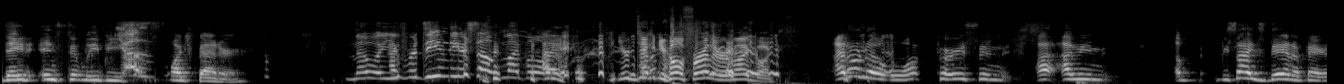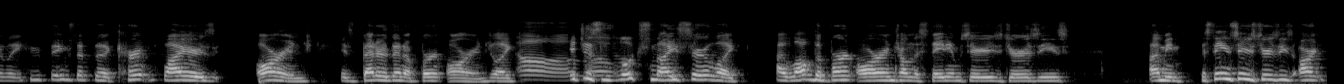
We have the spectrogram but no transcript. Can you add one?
they'd instantly be Yes. much better. Noah, you've redeemed yourself, my boy. You're digging your hole further in my book. I don't know what person. I, I mean, uh, besides Dan apparently, who thinks that the current Flyers orange is better than a burnt orange. Like Oh, it just looks nicer. Like I love the burnt orange on the Stadium Series jerseys. I mean, the Stadium Series jerseys aren't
